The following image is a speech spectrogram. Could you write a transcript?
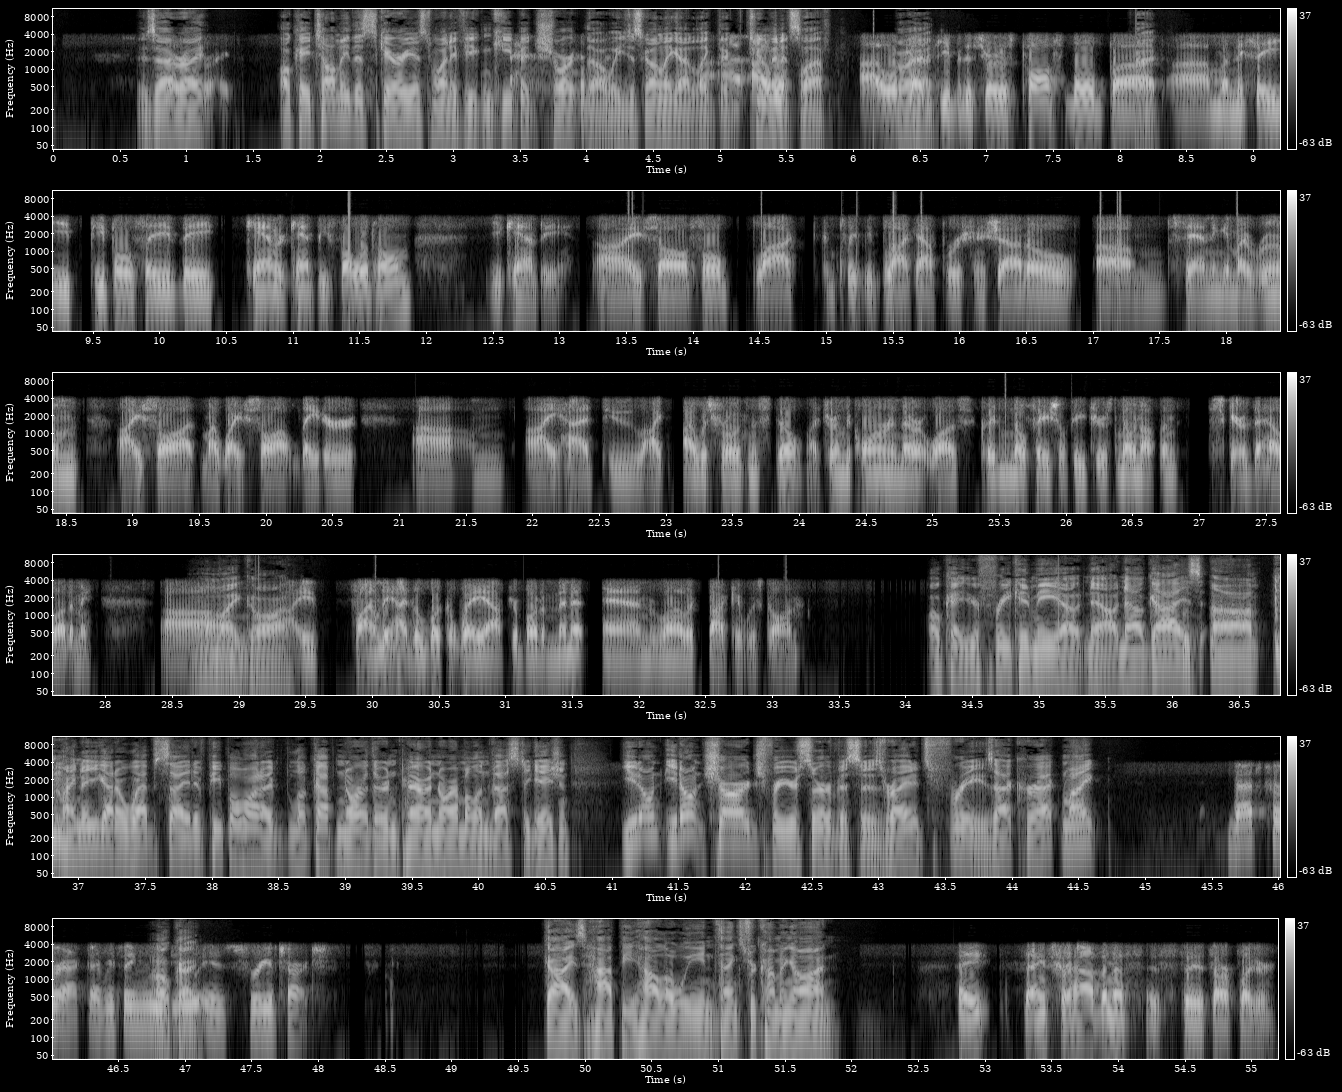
Is that right? right? Okay, tell me the scariest one if you can keep it short, though. We just only got like two I, I minutes will, left. I will Go try ahead. to keep it as short as possible, but right. um, when they say people say they can or can't be followed home, you can be. I saw a full black, completely black apparition shadow um, standing in my room. I saw it. My wife saw it later. Um, I had to. I, I was frozen still. I turned the corner and there it was. Couldn't no facial features, no nothing. Scared the hell out of me. Um, oh my um, god! I finally had to look away after about a minute, and when I looked back, it was gone. Okay, you're freaking me out now. Now, guys, um, I know you got a website. If people want to look up Northern Paranormal Investigation, you don't you don't charge for your services, right? It's free. Is that correct, Mike? That's correct. Everything we okay. do is free of charge. Guys, happy Halloween. Thanks for coming on. Hey, thanks for having us. It's, it's our pleasure.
